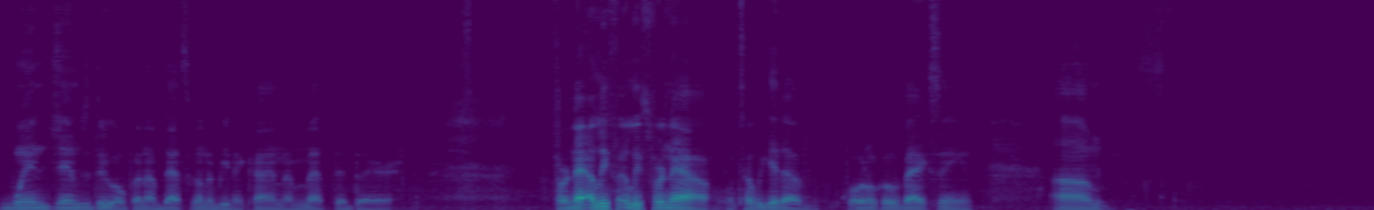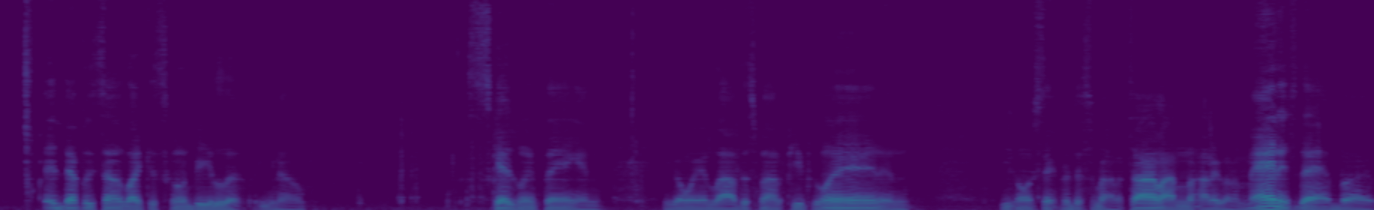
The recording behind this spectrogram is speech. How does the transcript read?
when gyms do open up, that's going to be the kind of method there. For now, at least at least for now, until we get a quote unquote vaccine. Um, it definitely sounds like it's going to be, you know, scheduling thing and you're going to allow this amount of people in and you're going to stay for this amount of time. I don't know how they're going to manage that, but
